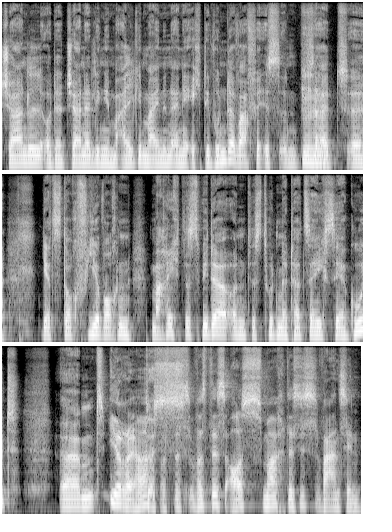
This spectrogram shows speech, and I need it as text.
Journal oder Journaling im Allgemeinen eine echte Wunderwaffe ist. Und mhm. seit äh, jetzt doch vier Wochen mache ich das wieder und es tut mir tatsächlich sehr gut. Ähm, das ist irre, ha? Das, was, das, was das ausmacht, das ist Wahnsinn.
